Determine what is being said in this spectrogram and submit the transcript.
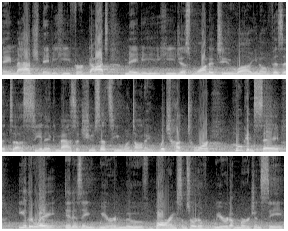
a match. Maybe he forgot. Maybe he just wanted to, uh, you know, visit uh, scenic Massachusetts. He went on a witch hunt tour. Who can say? Either way, it is a weird move, barring some sort of weird emergency.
